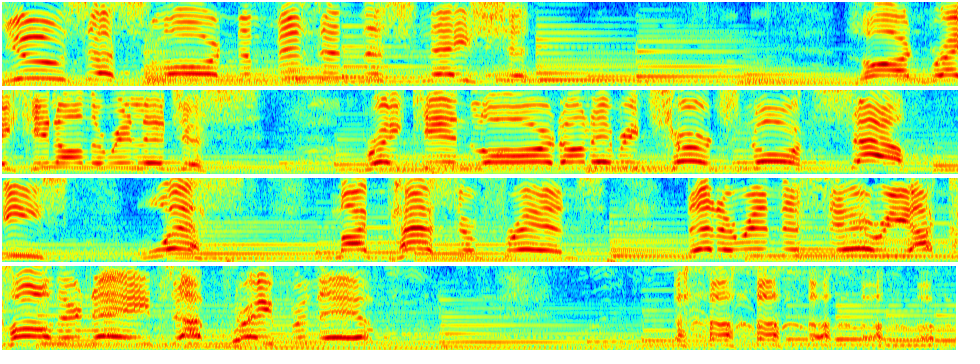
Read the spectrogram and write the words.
Use us, Lord, to visit this nation. Lord, break in on the religious. Break in, Lord, on every church, north, south, east, west. My pastor friends that are in this area, I call their names, I pray for them.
